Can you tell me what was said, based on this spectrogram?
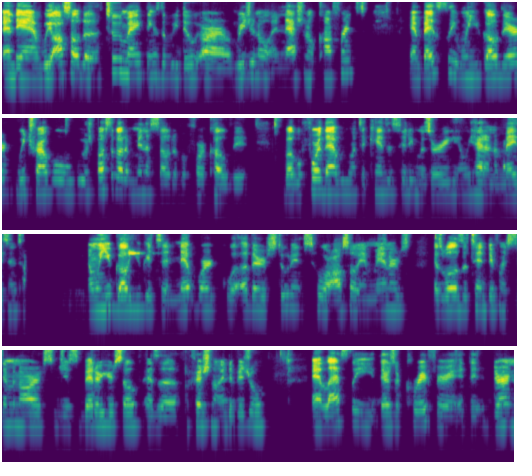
And then we also the two main things that we do are regional and national conference. And basically, when you go there, we travel. We were supposed to go to Minnesota before COVID, but before that, we went to Kansas City, Missouri, and we had an amazing time. And when you go, you get to network with other students who are also in MANRRS, as well as attend different seminars to just better yourself as a professional individual. And lastly, there's a career fair at the during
